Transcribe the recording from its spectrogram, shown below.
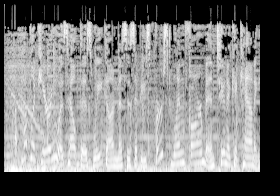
A public hearing was held this week on Mississippi's first wind farm in Tunica County.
